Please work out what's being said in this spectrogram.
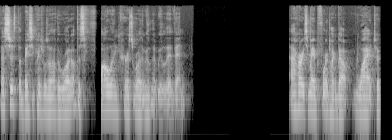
That's just the basic principles of the world, of this fallen, cursed world that we, that we live in. I heard somebody before talk about why it took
